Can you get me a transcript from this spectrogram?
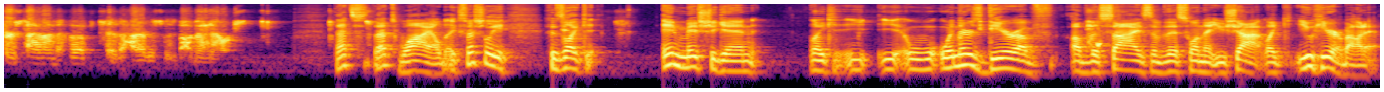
first time on the hook to the harvest was about nine hours. That's that's wild, especially because like in Michigan, like y- y- when there's deer of of the size of this one that you shot, like you hear about it.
